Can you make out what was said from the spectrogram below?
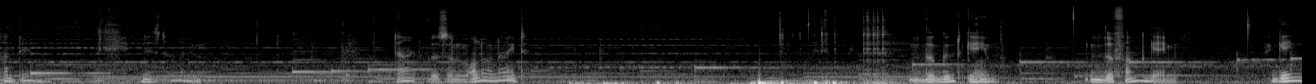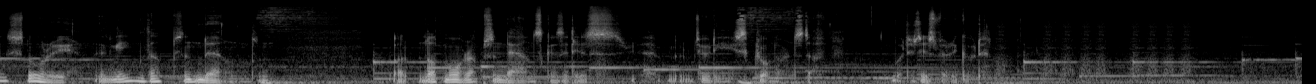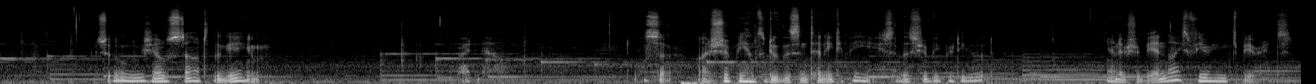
plugged in. It is time. Time for some Hollow Knight. The good game. The fun game. A game with story. A game with ups and downs. And a lot more ups and downs because it is uh, 2D scroller and stuff. But it is very good. So we shall start the game. Also, I should be able to do this in 1080p, so this should be pretty good. And it should be a nice viewing experience.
